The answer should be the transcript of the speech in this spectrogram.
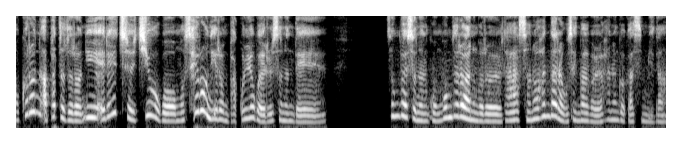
뭐 그런 아파트들은 이 LH 지우고 뭐 새로운 이름 바꾸려고 애를 쓰는데 정부에서는 공공 들어가는 거를 다 선호한다라고 생각을 하는 것 같습니다.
